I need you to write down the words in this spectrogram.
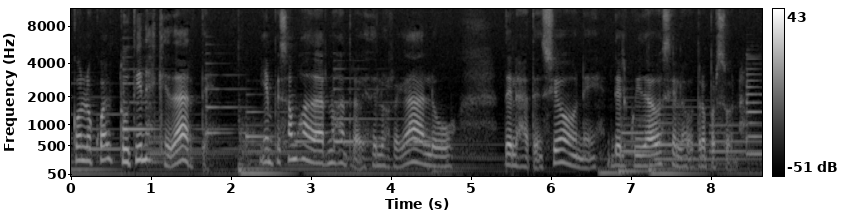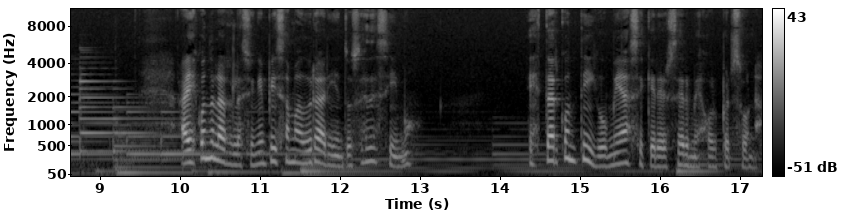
Con lo cual tú tienes que darte. Y empezamos a darnos a través de los regalos, de las atenciones, del cuidado hacia la otra persona. Ahí es cuando la relación empieza a madurar y entonces decimos, estar contigo me hace querer ser mejor persona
